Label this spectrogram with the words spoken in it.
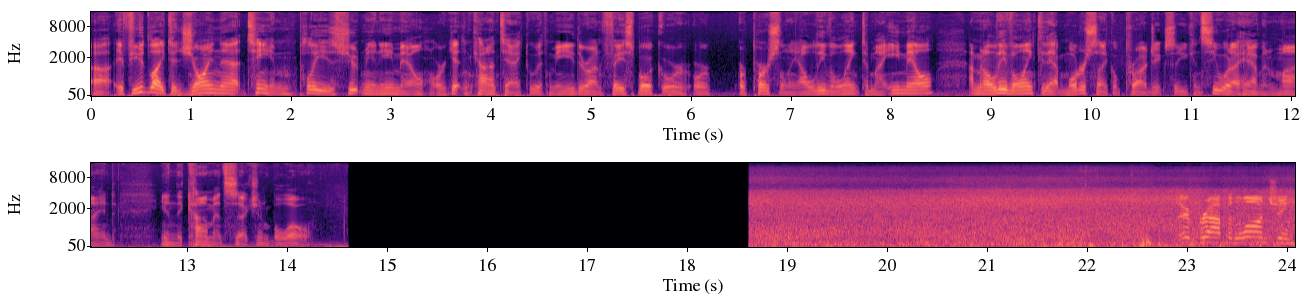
uh, if you'd like to join that team, please shoot me an email or get in contact with me either on Facebook or, or, or personally. I'll leave a link to my email. I'm going to leave a link to that motorcycle project so you can see what I have in mind in the comments section below. They're prop and launching.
